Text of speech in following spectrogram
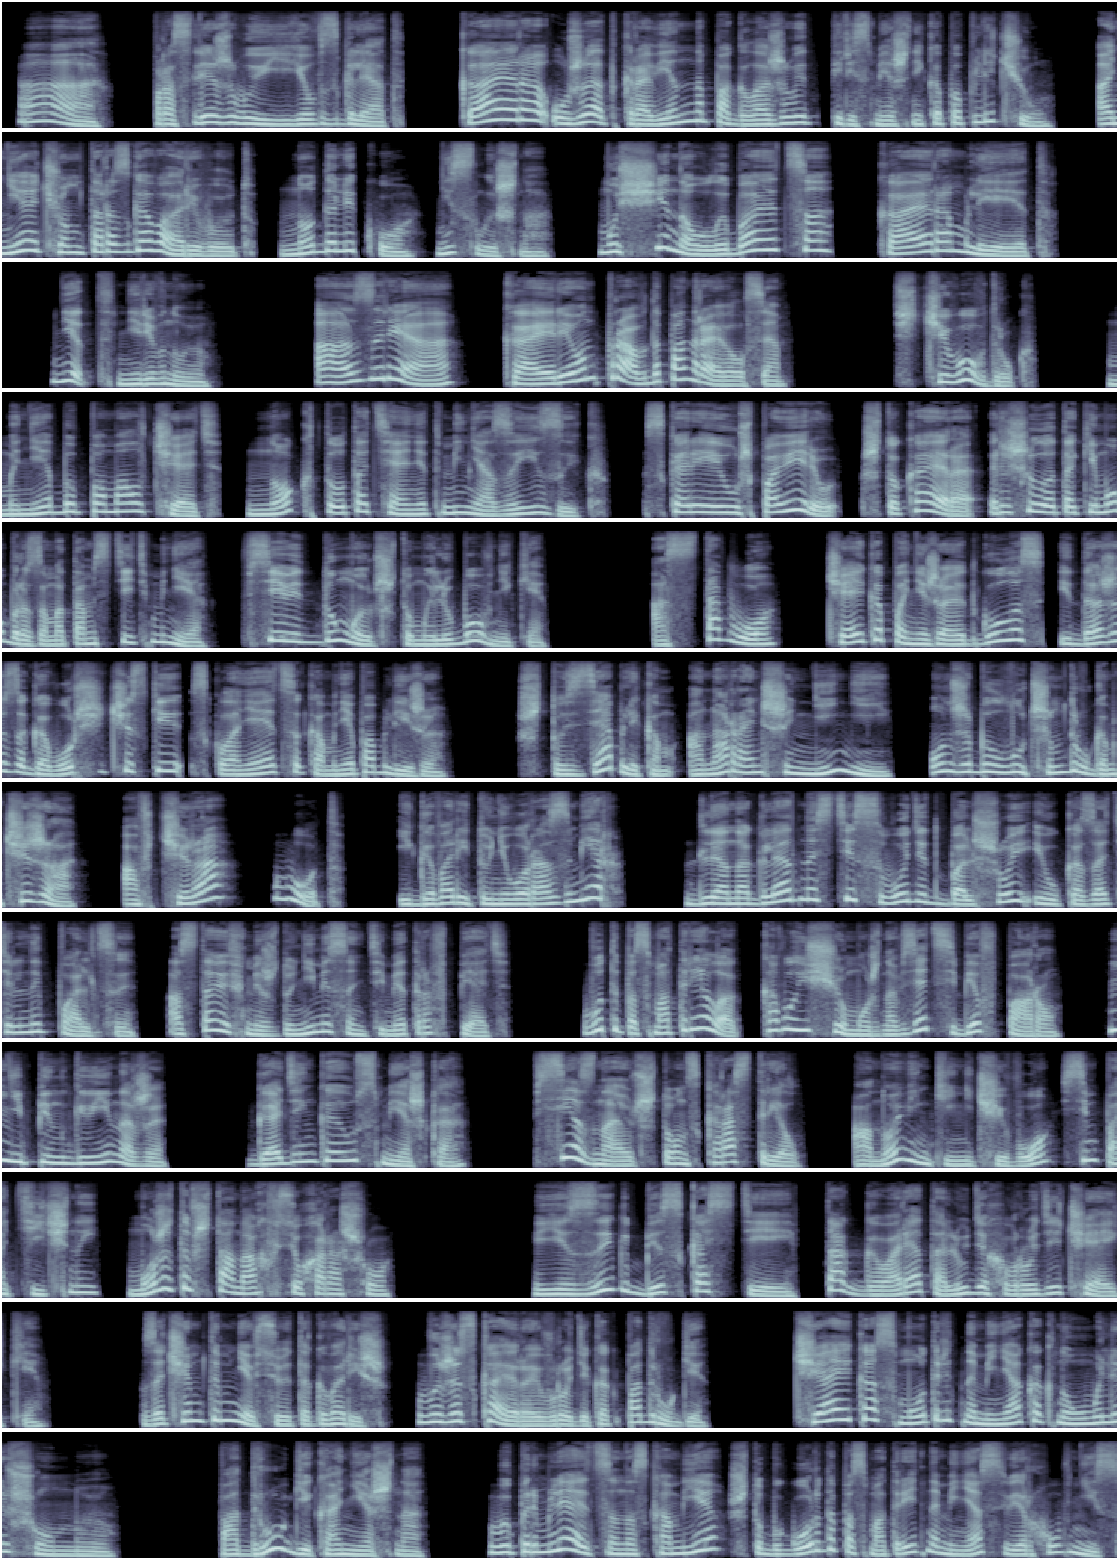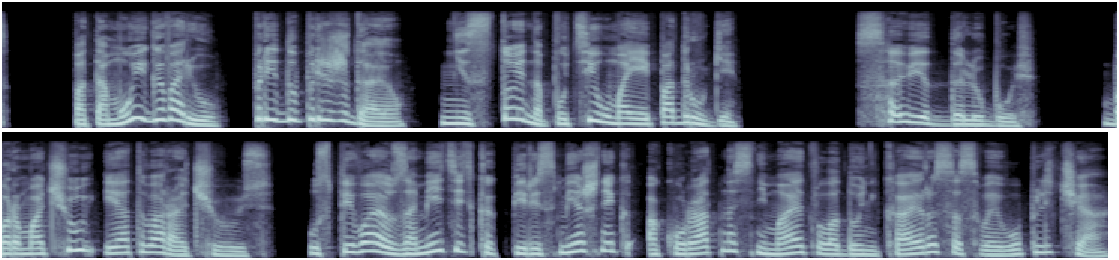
А, прослеживаю ее взгляд. Кайра уже откровенно поглаживает пересмешника по плечу. Они о чем-то разговаривают, но далеко, не слышно. Мужчина улыбается, Кайра млеет. Нет, не ревную. А зря. Кайре он правда понравился. С чего вдруг? Мне бы помолчать, но кто-то тянет меня за язык. Скорее уж поверю, что Кайра решила таким образом отомстить мне. Все ведь думают, что мы любовники. А с того Чайка понижает голос и даже заговорщически склоняется ко мне поближе. Что с зябликом она раньше ни-ни, он же был лучшим другом Чижа. А вчера вот. И говорит у него размер, для наглядности сводит большой и указательный пальцы, оставив между ними сантиметров пять. Вот и посмотрела, кого еще можно взять себе в пару. Не пингвина же. Гаденькая усмешка. Все знают, что он скорострел. А новенький ничего, симпатичный, может и в штанах все хорошо. Язык без костей. Так говорят о людях вроде чайки. Зачем ты мне все это говоришь? Вы же с Кайрой вроде как подруги. Чайка смотрит на меня как на умалишенную. Подруги, конечно. Выпрямляется на скамье, чтобы гордо посмотреть на меня сверху вниз. Потому и говорю, предупреждаю, не стой на пути у моей подруги. Совет да любовь. Бормочу и отворачиваюсь. Успеваю заметить, как пересмешник аккуратно снимает ладонь Кайры со своего плеча.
